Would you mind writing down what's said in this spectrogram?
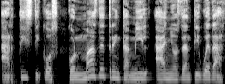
artísticos con más de 30.000 años de antigüedad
